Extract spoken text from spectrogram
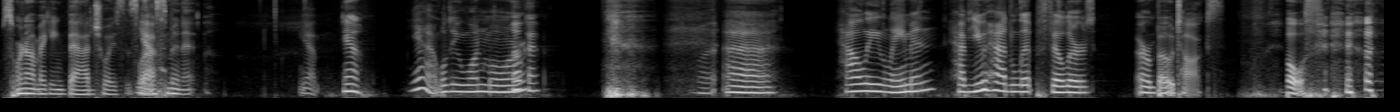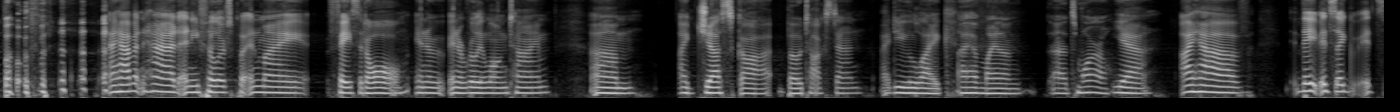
So we're not making bad choices Yeah. last minute. Yep. Yeah. Yeah, we'll do one more. Okay. What? Uh, Hallie Lehman, have you had lip fillers or Botox? Both. Both. I haven't had any fillers put in my face at all in a in a really long time. Um, I just got Botox done. I do like I have mine on uh, tomorrow. yeah. I have they it's like it's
